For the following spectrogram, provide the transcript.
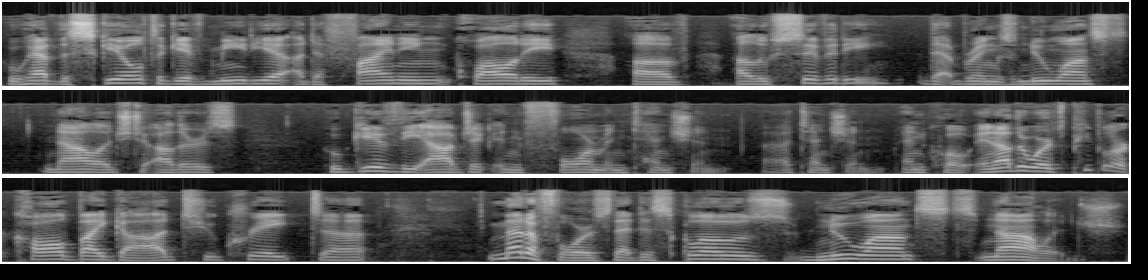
who have the skill to give media a defining quality of elusivity that brings nuanced knowledge to others, who give the object in form intention, uh, attention. End quote. In other words, people are called by God to create uh, metaphors that disclose nuanced knowledge.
